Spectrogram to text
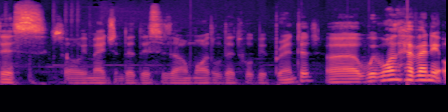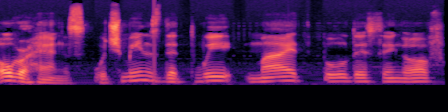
this so imagine that this is our model that will be printed uh, we won't have any overhangs which means that we might pull this thing off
